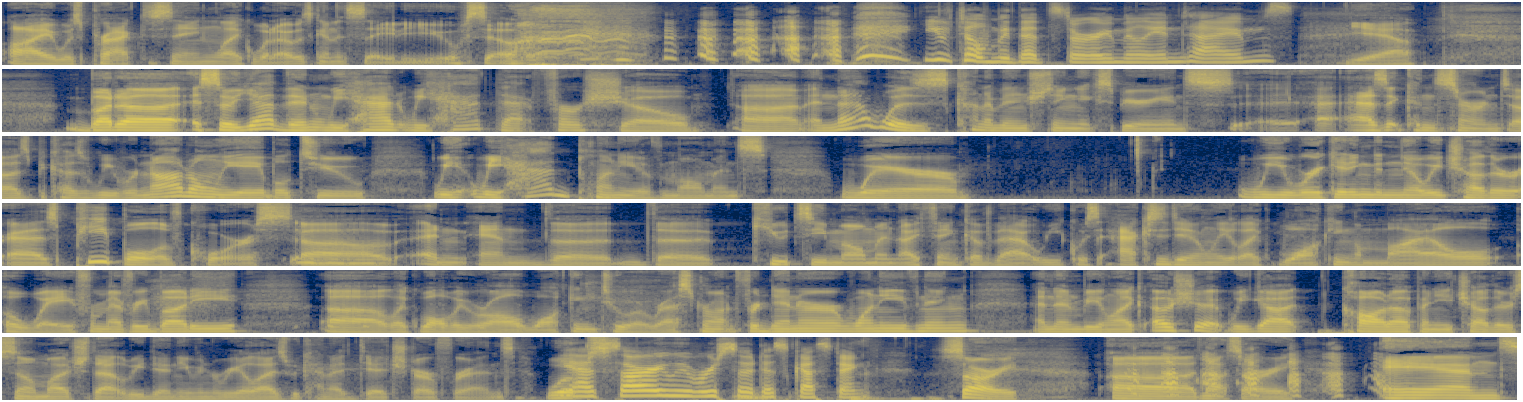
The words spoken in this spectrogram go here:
I was practicing like what I was gonna say to you. So you've told me that story a million times. Yeah but uh so yeah then we had we had that first show uh, and that was kind of an interesting experience uh, as it concerns us because we were not only able to we we had plenty of moments where we were getting to know each other as people, of course, uh, mm-hmm. uh, and and the the cutesy moment I think of that week was accidentally like walking a mile away from everybody, uh, like while we were all walking to a restaurant for dinner one evening, and then being like, oh shit, we got caught up in each other so much that we didn't even realize we kind of ditched our friends. Whoops. Yeah, sorry, we were so disgusting. Sorry, uh, not sorry, and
